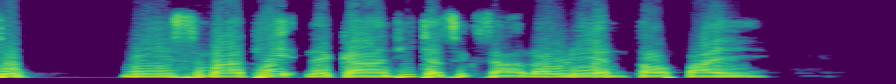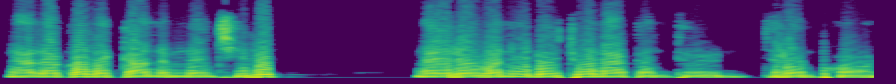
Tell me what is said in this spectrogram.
สุขมีสมาธิในการที่จะศึกษาเล่าเรียนต่อไปนะแล้วก็ในการดำเนินชีวิต ในเร็ววันนี้โดยทั่วหน้ากันเทินเจริญพร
